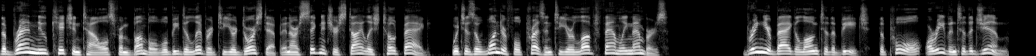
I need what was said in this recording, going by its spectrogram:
The brand new kitchen towels from Bumble will be delivered to your doorstep in our signature stylish tote bag, which is a wonderful present to your loved family members. Bring your bag along to the beach, the pool, or even to the gym.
